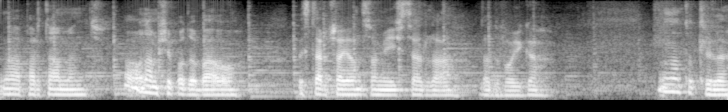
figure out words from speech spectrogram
na apartament. O, nam się podobało. Wystarczająco miejsca dla, dla dwojga. No to tyle.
